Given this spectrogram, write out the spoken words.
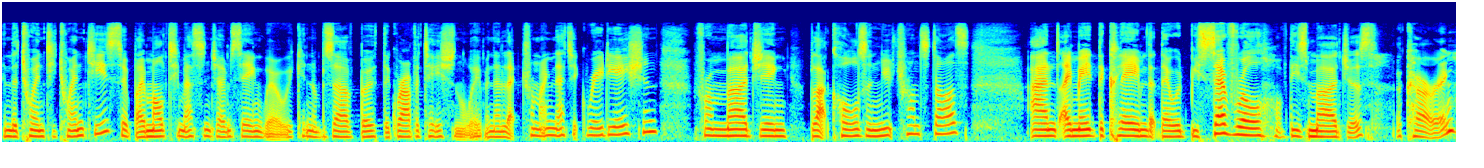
in the 2020s. So by multi-messenger, I'm saying where we can observe both the gravitational wave and electromagnetic radiation from merging black holes and neutron stars. And I made the claim that there would be several of these mergers occurring.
